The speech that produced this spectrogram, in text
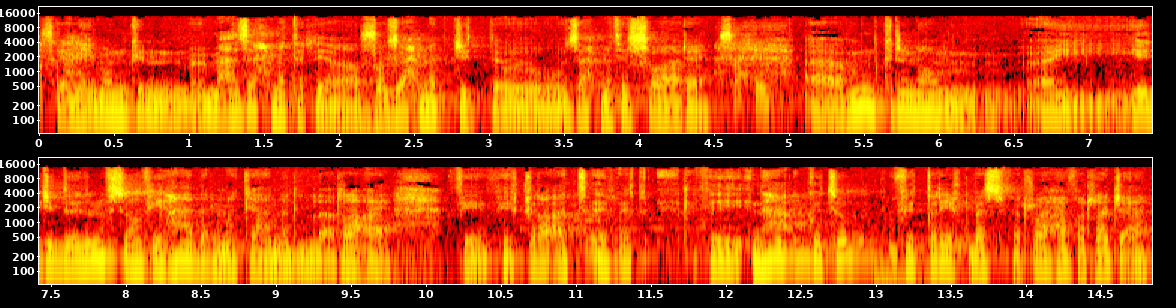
صحيح. يعني ممكن مع زحمة الرياض صحيح. وزحمة جدة وزحمة الشوارع صحيح آه، ممكن أنهم يجدوا نفسهم في هذا المكان الرائع في في قراءة في إنهاء كتب في الطريق بس في الروحه في الرجعة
